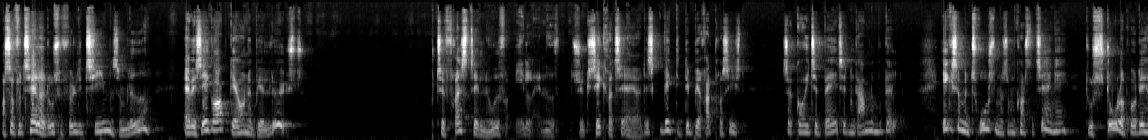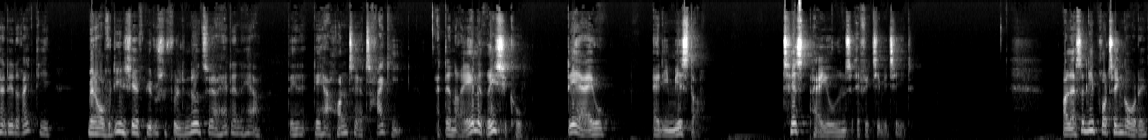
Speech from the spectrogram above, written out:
Og så fortæller du selvfølgelig teamet som leder, at hvis ikke opgaverne bliver løst tilfredsstillende ud fra et eller andet succeskriterie, og det er vigtigt, det bliver ret præcist, så går I tilbage til den gamle model. Ikke som en trussel, men som en konstatering af, du stoler på, at det her det er det rigtige, men overfor din chef bliver du selvfølgelig nødt til at have den her, det, det her håndtag at trække i, at den reelle risiko, det er jo, at I mister testperiodens effektivitet. Og lad os så lige prøve at tænke over det.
